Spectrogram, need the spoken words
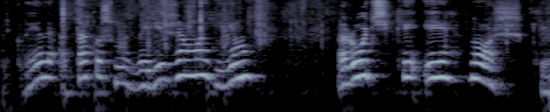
Приклеїли, а також ми виріжемо їм ручки і ножки.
